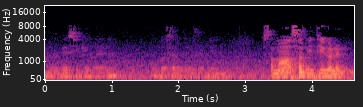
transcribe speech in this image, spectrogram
നിർദ്ദേശിക്കുന്നതിന് ഉപസർജന സജ്ഞയാണ്. സമാസവിധികളിൽ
